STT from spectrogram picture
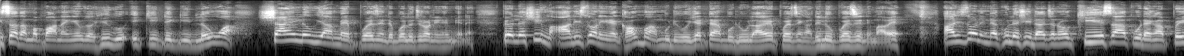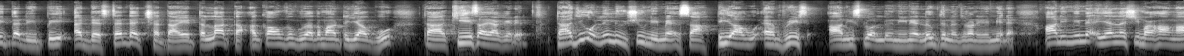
Isa တာမပါနိုင်ခဲ့ဘူးဆို Hugo Ikitiki လုံးဝ shine လုပ်ရမယ့်ပွဲစဉ်တပွဲလို့ကျွန်တော်အနေနဲ့မြင်တယ်ပြီးတော့လက်ရှိမှာ Arnie Slot အနေနဲ့ခေါင်းမှမှုတွေကိုရပ်တန့်ဖို့လိုလာတဲ့ပွဲစဉ်ကဒီလိုပွဲစဉ်တွေမှာပဲ Arnie Slot အနေနဲ့အခုလက်ရှိဒါကျွန်တော် Kiesa ကိုယ်တိုင်ကပရိသတ်တွေပေးအပ်တဲ့ standard chatter ရဲ့တလတ်တာအကောင်းဆုံးကုသသမားတစ်ယောက်ကိုဒါ Kiesa ရခဲ့တယ်ဒါကြီးကိုလစ်လူရှုနေမဲ့အစားဒီအားကို embrace Arnie Slot အနေနဲ့လုပ်တဲ့ကျွန်တော်အနေနဲ့မြင်တယ် Arnie နည်းနဲ့အရင်လက်ရှိမှာဟာငါ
